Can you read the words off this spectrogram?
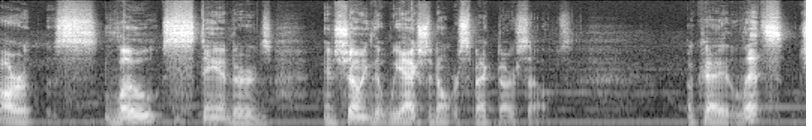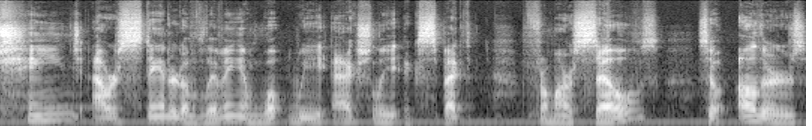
are s- low standards in showing that we actually don't respect ourselves. Okay, let's change our standard of living and what we actually expect from ourselves so others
